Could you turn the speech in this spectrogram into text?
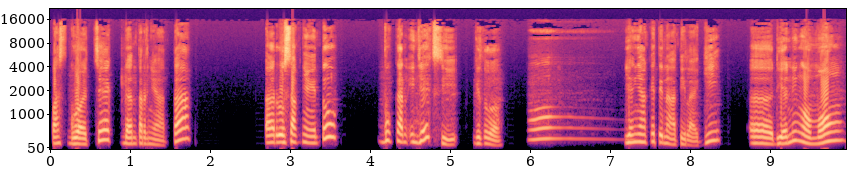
pas gua cek dan ternyata eh, rusaknya itu bukan injeksi gitu loh. Oh. Yang nyakitin hati lagi eh, dia nih ngomong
